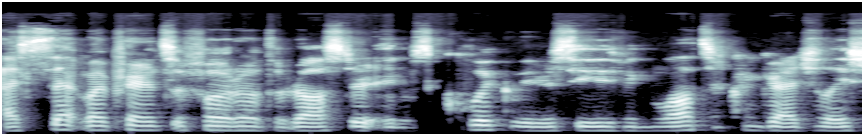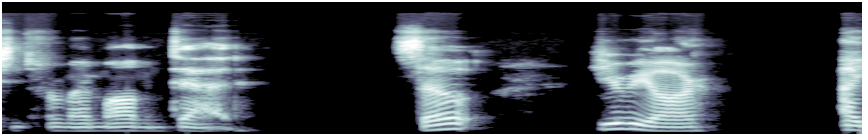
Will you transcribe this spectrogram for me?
I sent my parents a photo of the roster and was quickly receiving lots of congratulations from my mom and dad. So, here we are. I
